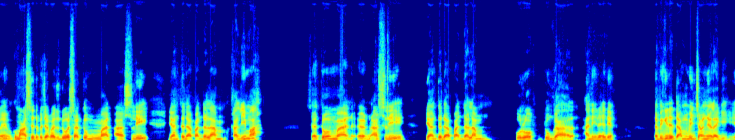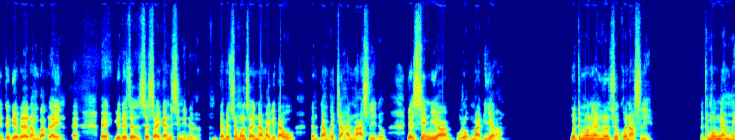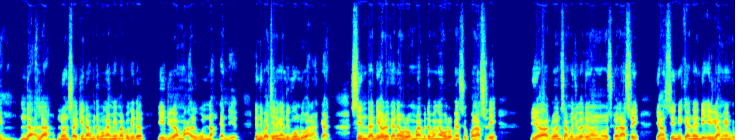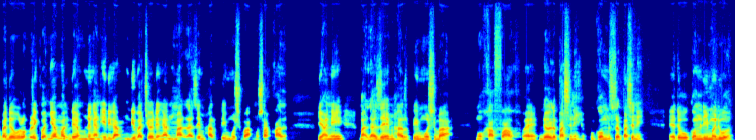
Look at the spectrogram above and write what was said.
Eh, hukum asli terpecah pada dua. Satu mat asli yang terdapat dalam kalimah. Satu mat eh, asli yang terdapat dalam huruf tunggal. Ha, ini dah dia. Tapi kita tak membincangnya lagi. Itu dia dalam bab lain. Eh. Baik, kita selesaikan di sini dulu. Tapi semua saya nak bagi tahu tentang pecahan mat asli tu. Jadi sim ya, huruf mat ya. Bertemu dengan nun sukun asli. Bertemu dengan mim. Hendaklah nun sakinah bertemu dengan mim apa kita? Idram ma'al gunnahkan dia. Dan dibaca dengan dengung dua rakaat. Sin tadi oleh kerana huruf mat bertemu dengan huruf yang sukun asli. Ya pun sama juga dengan sukun asli. Yang sini kerana diidgamkan kepada huruf berikutnya dengan idgam dibaca dengan mat lazim harfi musbak musakal. Yang ni mat lazim harfi musbak mukhaffaf. Eh. Dia lepas ni. Hukum selepas ni. Iaitu hukum 5-2.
